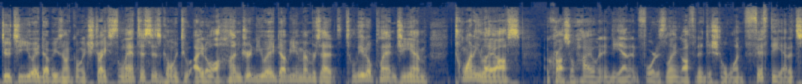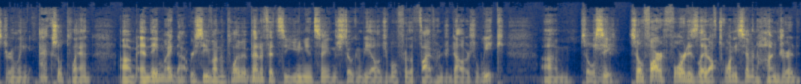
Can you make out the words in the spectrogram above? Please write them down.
due to UAW's ongoing strike. Stellantis is going to idle 100 UAW members at its Toledo plant. GM 20 layoffs across Ohio and Indiana, and Ford is laying off an additional 150 at its Sterling Axle plant. Um, and they might not receive unemployment benefits. The union saying they're still going to be eligible for the $500 a week Um, so we'll see. So far, Ford has laid off 2,700.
